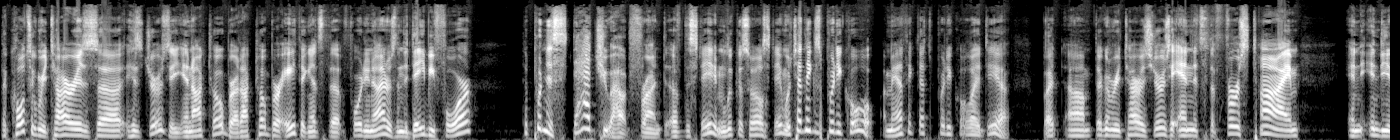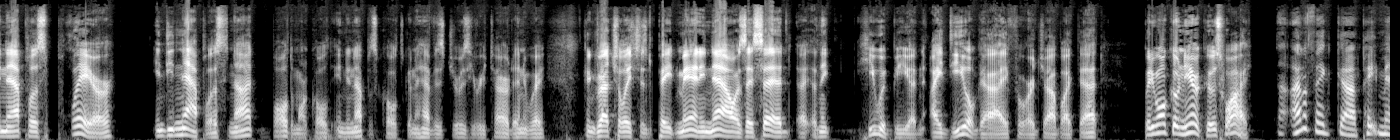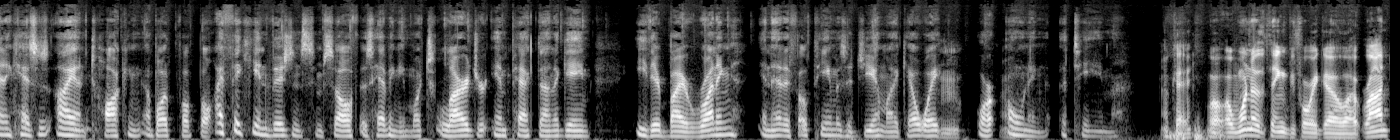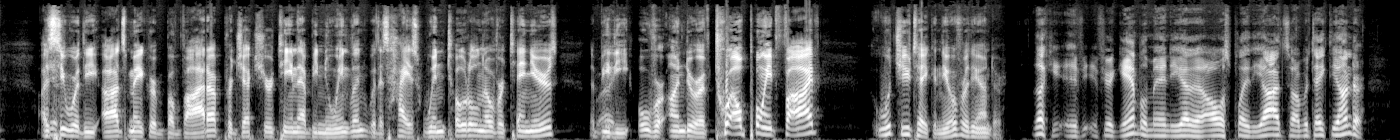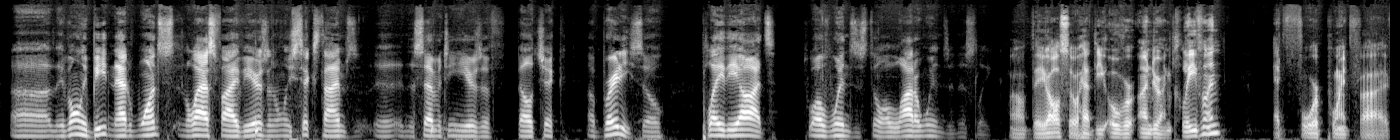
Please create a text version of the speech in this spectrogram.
the Colts will retire his uh, his jersey in October, at October 8th against the 49ers. And the day before, they're putting a statue out front of the stadium, Lucas Oil Stadium, which I think is pretty cool. I mean, I think that's a pretty cool idea. But um, they're going to retire his jersey, and it's the first time an Indianapolis player, Indianapolis, not Baltimore Colt, Indianapolis Colts, going to have his jersey retired anyway. Congratulations to Peyton Manning. Now, as I said, I think he would be an ideal guy for a job like that, but he won't go near it. Goose, why? I don't think uh, Peyton Manning has his eye on talking about football. I think he envisions himself as having a much larger impact on the game, either by running an NFL team as a GM like Elway or owning a team. Okay. Well, uh, one other thing before we go, uh, Ron. I see where the odds maker Bovada projects your team. That'd be New England with its highest win total in over 10 years. That'd be the over under of 12.5. What are you taking, the over or the under? Look, if, if you're a gambling man, you got to always play the odds. So I would take the under. Uh, they've only beaten that once in the last five years, and only six times uh, in the 17 years of Belichick of Brady. So play the odds. 12 wins is still a lot of wins in this league. Well, they also have the over under on Cleveland at 4.5.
